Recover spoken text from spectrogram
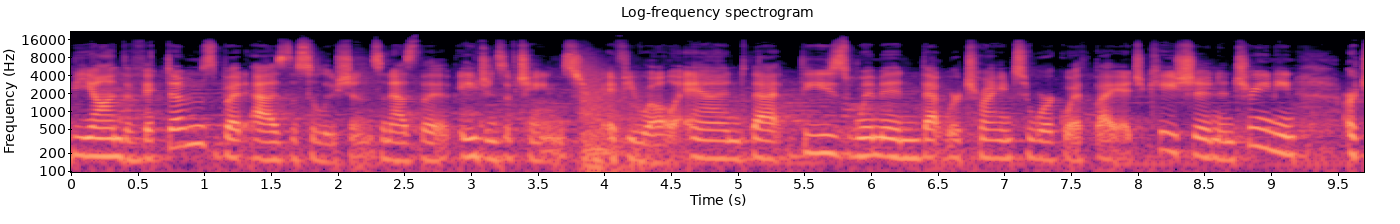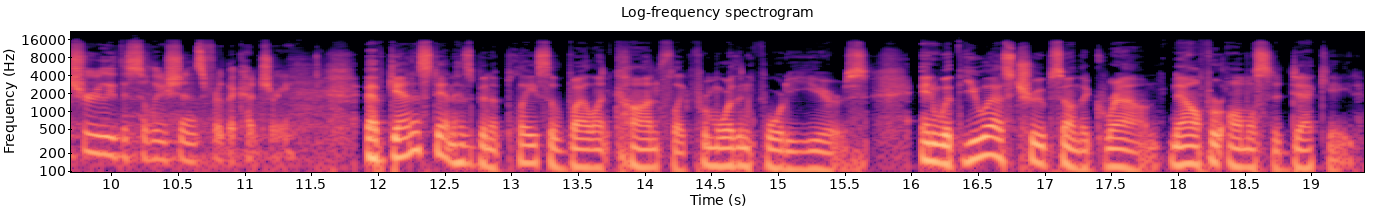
beyond the victims, but as the solutions and as the agents of change, if you will. And that these women that we're trying to work with by education and training are truly the solutions for the country. Afghanistan has been a place of violent conflict for more than 40 years. And with U.S. troops on the ground now for almost a decade,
